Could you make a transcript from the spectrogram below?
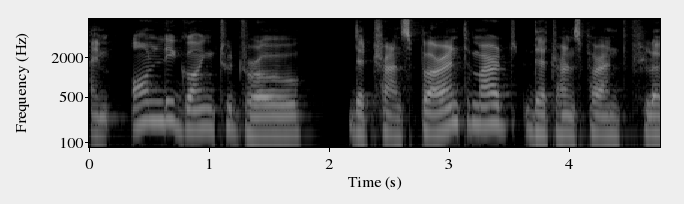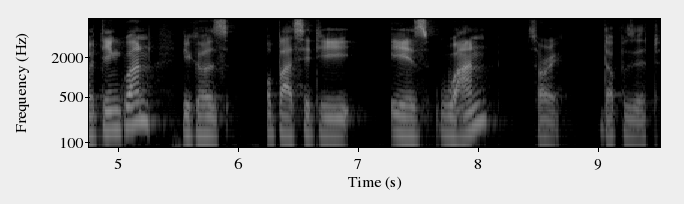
I'm only going to draw the transparent mar the transparent floating one because opacity is one. Sorry, the opposite.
